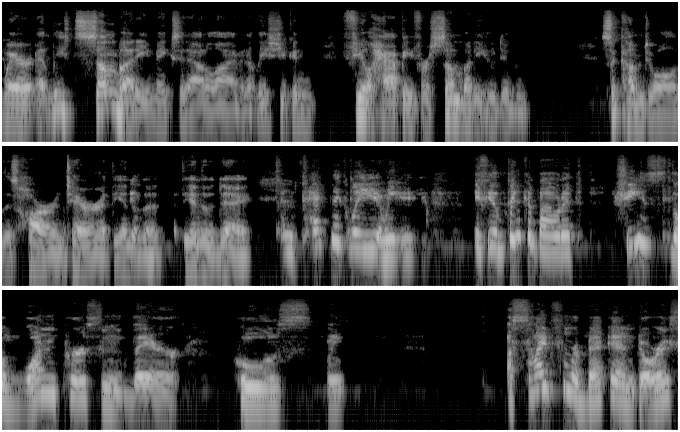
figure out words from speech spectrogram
where at least somebody makes it out alive, and at least you can feel happy for somebody who didn't succumb to all of this horror and terror at the end of the at the end of the day. and technically, I mean, if you think about it, she's the one person there who's, I mean, aside from Rebecca and Doris,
